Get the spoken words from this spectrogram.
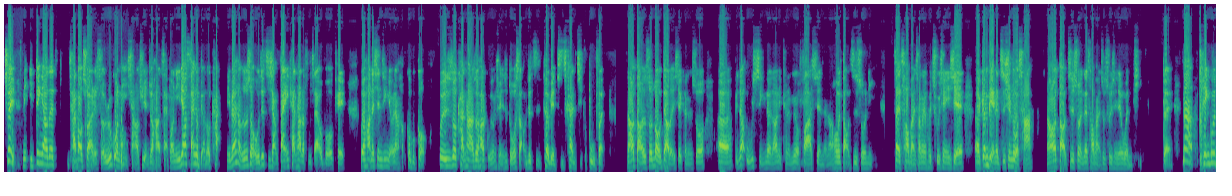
所以你一定要在财报出来的时候，如果你想要去研究它的财报，你一定要三个表都看。你不要想说说，我就只想单一看它的负债 O 不 OK，或者它的现金流量好够不够，或者是说看它说它的股东权益是多少，我就只特别只看几个部分。然后导致说漏掉了一些可能说呃比较无形的，然后你可能没有发现的，然后会导致说你在操盘上面会出现一些呃跟别人的资讯落差，然后导致说你在操盘时出现一些问题。对，那评估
